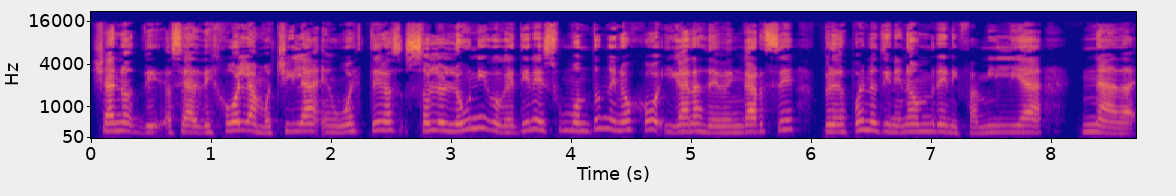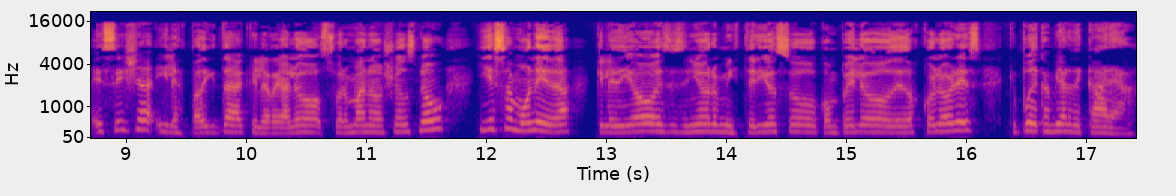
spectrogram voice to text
ya no... de- o sea, dejó la mochila en Westeros, solo lo único que tiene es un montón de enojo y ganas de vengarse, pero después no tiene nombre, ni familia, nada. Es ella y la espadita que le regaló su hermano Jon Snow y esa moneda que le dio ese señor misterioso con pelo de dos colores que puede cambiar de cara.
